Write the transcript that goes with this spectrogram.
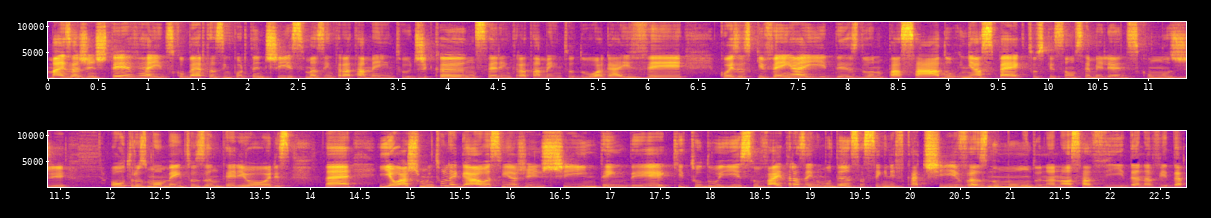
Mas a gente teve aí descobertas importantíssimas em tratamento de câncer, em tratamento do HIV, coisas que vêm aí desde o ano passado em aspectos que são semelhantes com os de outros momentos anteriores, né? E eu acho muito legal assim a gente entender que tudo isso vai trazendo mudanças significativas no mundo, na nossa vida, na vida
